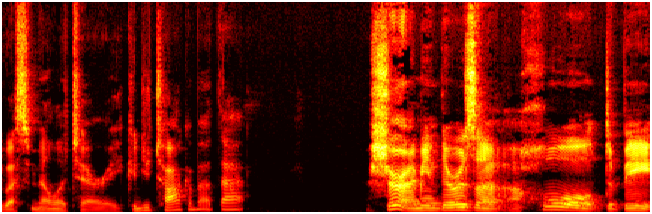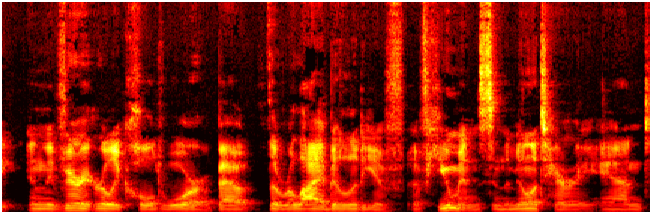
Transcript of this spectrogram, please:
U.S. military. Could you talk about that? Sure. I mean, there was a, a, whole debate in the very early Cold War about the reliability of, of humans in the military. And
